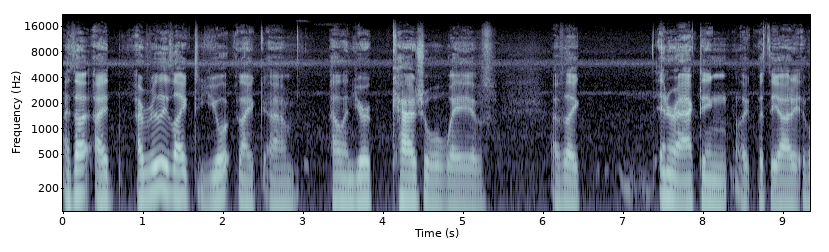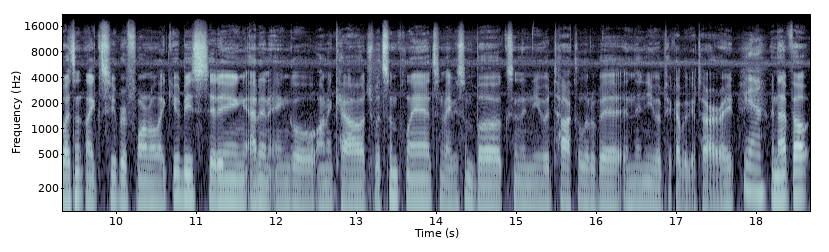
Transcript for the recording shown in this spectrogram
I thought I I really liked your like um, Ellen your casual way of of like interacting like with the audience. It wasn't like super formal. Like you'd be sitting at an angle on a couch with some plants and maybe some books, and then you would talk a little bit, and then you would pick up a guitar, right? Yeah. and that felt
